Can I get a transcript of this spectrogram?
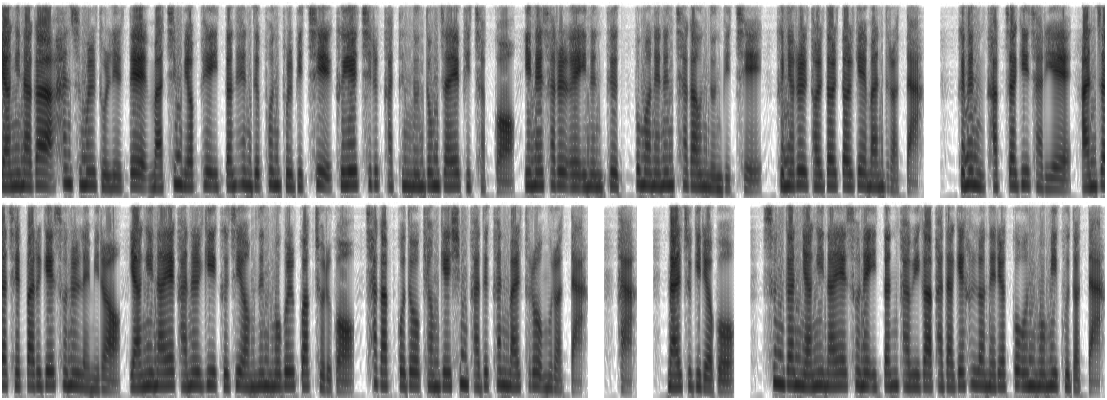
양이나가 한숨을 돌릴 때 마침 옆에 있던 핸드폰 불빛이 그의 칠흑 같은 눈동자에 비쳤고 인해살을 애이는 듯 뿜어내는 차가운 눈빛이 그녀를 덜덜 떨게 만들었다. 그는 갑자기 자리에 앉아 재빠르게 손을 내밀어 양이나의 가늘기 그지 없는 목을 꽉 조르고 차갑고도 경계심 가득한 말투로 물었다. 하, 날 죽이려고 순간 양이나의 손에 있던 가위가 바닥에 흘러내렸고 온몸이 굳었다.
